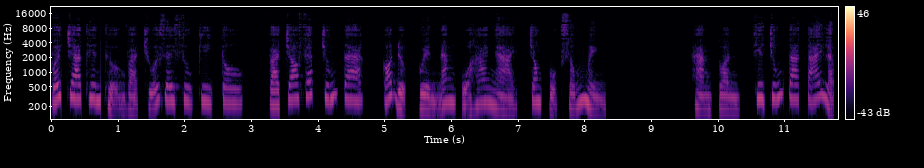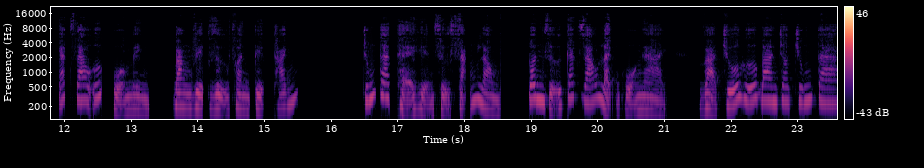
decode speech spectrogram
với Cha Thiên Thượng và Chúa Giêsu Kitô và cho phép chúng ta có được quyền năng của hai ngài trong cuộc sống mình. Hàng tuần, khi chúng ta tái lập các giao ước của mình bằng việc dự phần tiệc thánh. Chúng ta thể hiện sự sẵn lòng tuân giữ các giáo lệnh của Ngài và Chúa hứa ban cho chúng ta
